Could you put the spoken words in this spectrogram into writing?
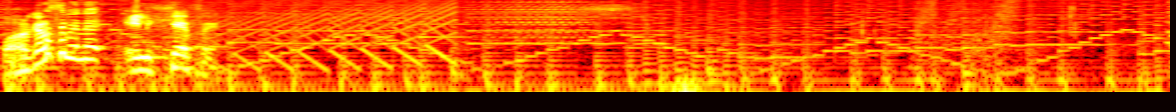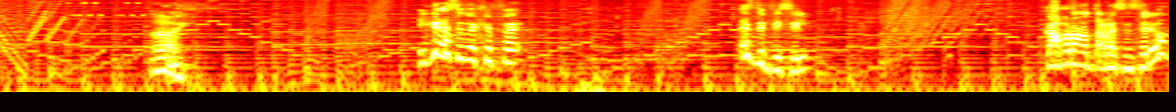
Porque ahora se viene el jefe. Ay. ¿Y qué hace el jefe? Es difícil. Cabrón, otra vez, ¿en serio?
